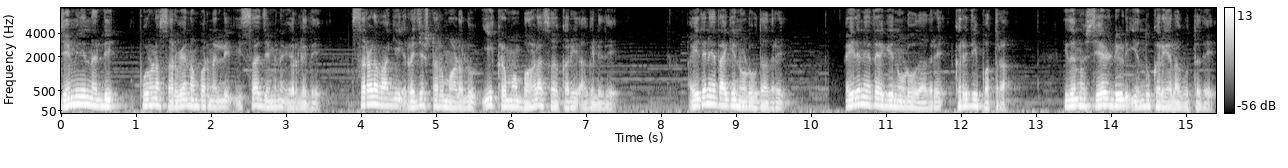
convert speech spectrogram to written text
ಜಮೀನಿನಲ್ಲಿ ಪೂರ್ಣ ಸರ್ವೆ ನಂಬರ್ನಲ್ಲಿ ಇಸ್ಸಾ ಜಮೀನು ಇರಲಿದೆ ಸರಳವಾಗಿ ರಿಜಿಸ್ಟರ್ ಮಾಡಲು ಈ ಕ್ರಮ ಬಹಳ ಸಹಕಾರಿ ಆಗಲಿದೆ. ಐದನೆಯದಾಗಿ ನೋಡುವುದಾದರೆ ಐದನೆಯದಾಗಿ ನೋಡುವುದಾದರೆ ಖರೀದಿ ಪತ್ರ. ಇದನ್ನು ಸೇಲ್ ಡೀಡ್ ಎಂದು ಕರೆಯಲಾಗುತ್ತದೆ.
